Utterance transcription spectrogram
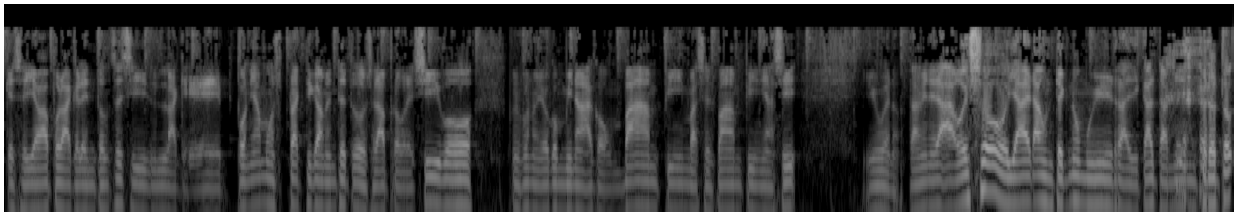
que se llevaba por aquel entonces y la que poníamos prácticamente todos, era progresivo, pues bueno, yo combinaba con bumping, bases bumping y así. Y bueno, también era o eso o ya era un tecno muy radical también, pero to-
